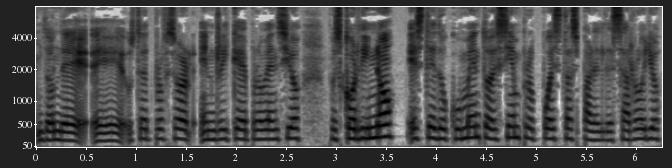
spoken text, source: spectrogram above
donde eh, usted, profesor Enrique Provencio, pues coordinó este documento de 100 propuestas para el desarrollo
